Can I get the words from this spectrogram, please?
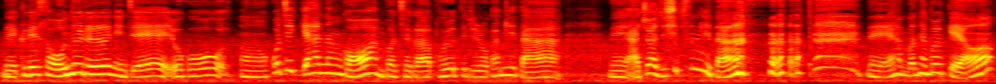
네, 그래서 오늘은 이제 요거, 어, 꼬집기 하는 거 한번 제가 보여드리려고 합니다. 네, 아주 아주 쉽습니다. 네, 한번 해볼게요.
